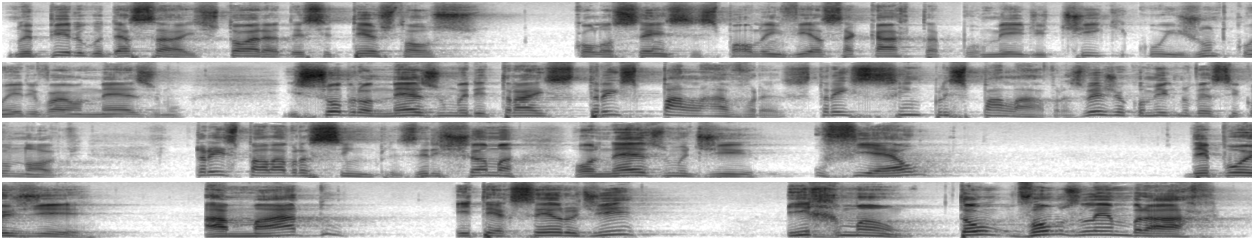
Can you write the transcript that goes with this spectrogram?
No epílogo dessa história, desse texto aos Colossenses, Paulo envia essa carta por meio de Tíquico e junto com ele vai Onésimo. E sobre Onésimo ele traz três palavras, três simples palavras. Veja comigo no versículo 9. Três palavras simples. Ele chama Onésimo de o fiel, depois de amado e terceiro de irmão. Então vamos lembrar,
